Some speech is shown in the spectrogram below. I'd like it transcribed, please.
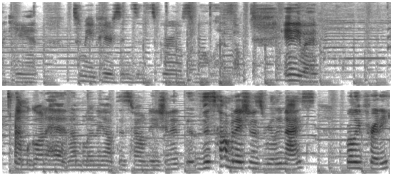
I can't. Too many piercings and it's gross and all that. So anyway, I'm going ahead and I'm blending out this foundation. It, this combination is really nice, really pretty,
